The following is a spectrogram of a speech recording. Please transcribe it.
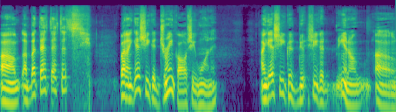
Um, uh, but that that that's. But I guess she could drink all she wanted. I guess she could she could you know uh,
